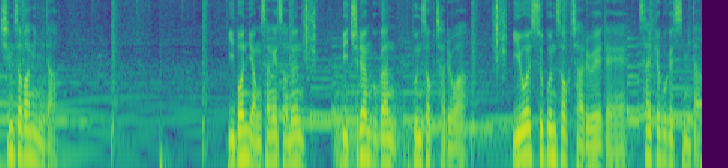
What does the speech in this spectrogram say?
심서방입니다. 이번 영상에서는 미출현 구간 분석 자료와 2월 수 분석 자료에 대해 살펴보겠습니다.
